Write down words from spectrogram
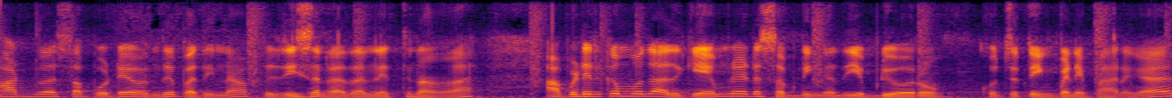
ஹார்ட்வேர் சப்போர்ட்டே வந்து பார்த்திங்கன்னா ரீசெண்டாக தான் நிறுத்தினாங்க. அப்படி இருக்கும்போது அதுக்கு எம்லேட்டர்ஸ் அப்படிங்கிறது எப்படி வரும்? கொஞ்சம் திங்க் பண்ணி பாருங்கள்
